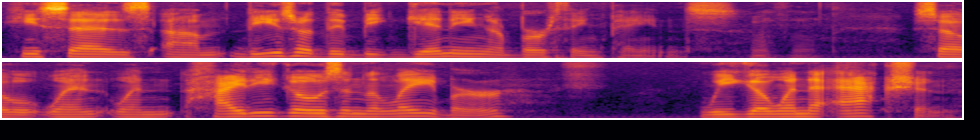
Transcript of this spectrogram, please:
He says um, these are the beginning of birthing pains. So when when Heidi goes into labor, we go into action.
